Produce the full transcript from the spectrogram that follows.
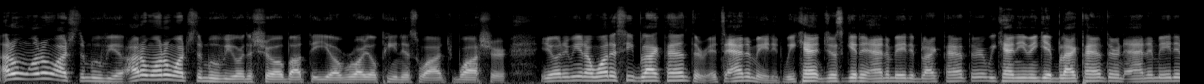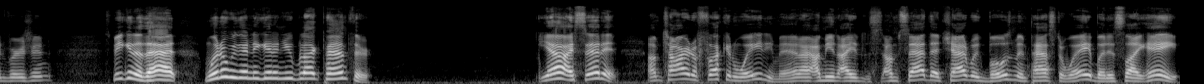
I don't want to watch the movie. I don't want to watch the movie or the show about the uh, royal penis watch washer. You know what I mean? I want to see Black Panther. It's animated. We can't just get an animated Black Panther. We can't even get Black Panther an animated version. Speaking of that, when are we going to get a new Black Panther? Yeah, I said it. I'm tired of fucking waiting, man. I, I mean, I I'm sad that Chadwick Boseman passed away, but it's like, hey,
